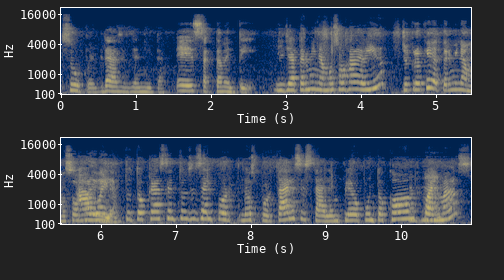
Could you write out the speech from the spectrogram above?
Súper, gracias, Janita. Exactamente. ¿Y ya terminamos hoja de vida? Yo creo que ya terminamos hoja ah, de bueno, vida. tú tocaste entonces el por- los portales, está el empleo.com, ¿cuál más?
